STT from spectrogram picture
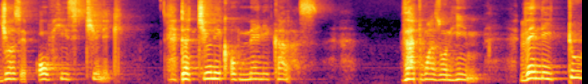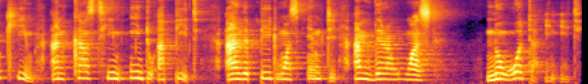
Joseph of his tunic, the tunic of many colors that was on him. Then they took him and cast him into a pit, and the pit was empty, and there was no water in it.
